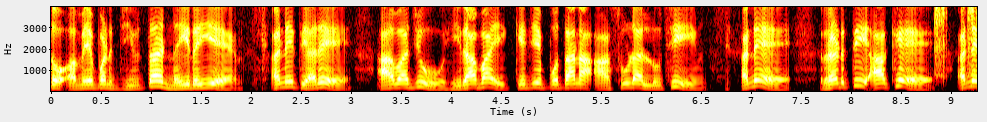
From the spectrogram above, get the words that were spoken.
તો અમે પણ જીવતા નહીં રહીએ. અને ત્યારે આ બાજુ હીરાભાઈ કે જે પોતાના આંસુડા લૂછી અને રડતી આંખે અને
